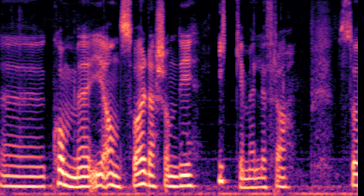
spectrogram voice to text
uh, komme i ansvar dersom de ikke melder fra. Så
